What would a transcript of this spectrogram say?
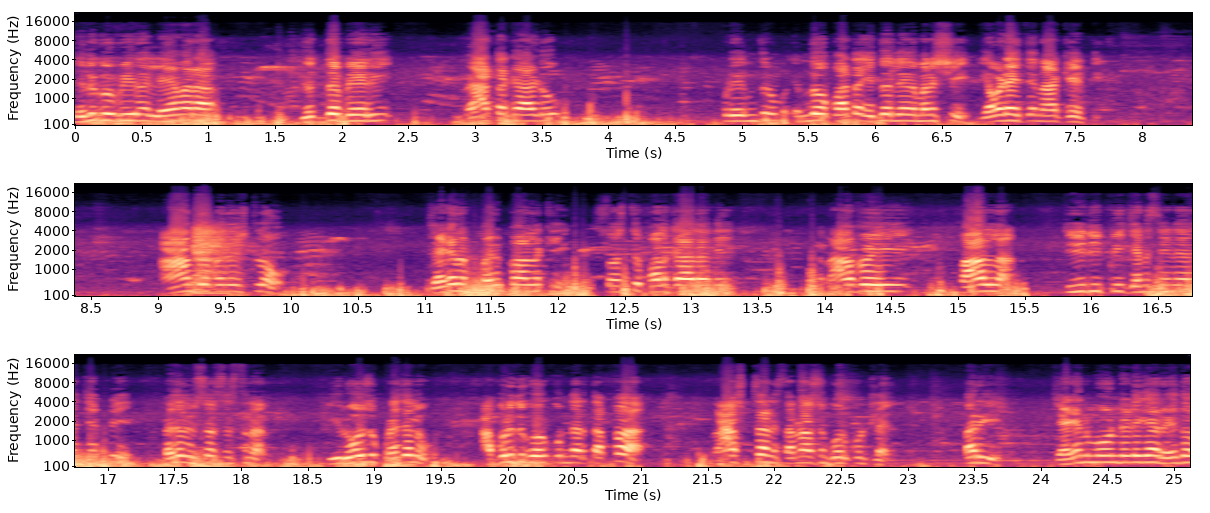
తెలుగు వీర లేవర యుద్ధబేరి వేటగాడు. ఇప్పుడు ఎనిమిది ఎనిమిదో పాట ఎదురు లేని మనిషి ఎవడైతే నాకేంటి? ఆంధ్రప్రదేశ్లో జగన్ పరిపాలనకి స్వస్తి పలకాలని రాబోయే పాలన టీడీపీ జనసేన అని చెప్పి ప్రజలు విశ్వసిస్తున్నారు. ఈరోజు ప్రజలు అభివృద్ధి కోరుకున్నారు తప్ప రాష్ట్రాన్ని సర్వనాశం కోరుకుంటలేదు. మరి జగన్మోహన్ రెడ్డి గారు ఏదో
